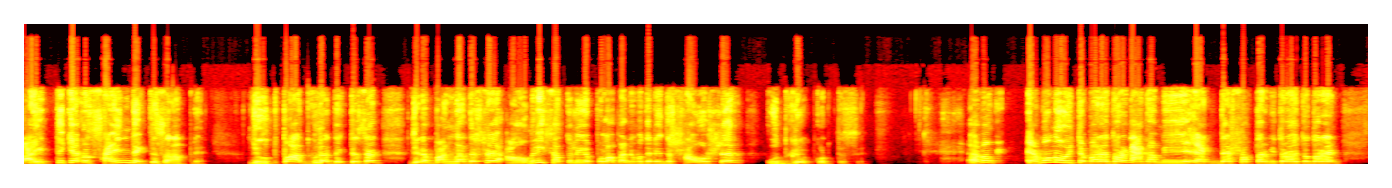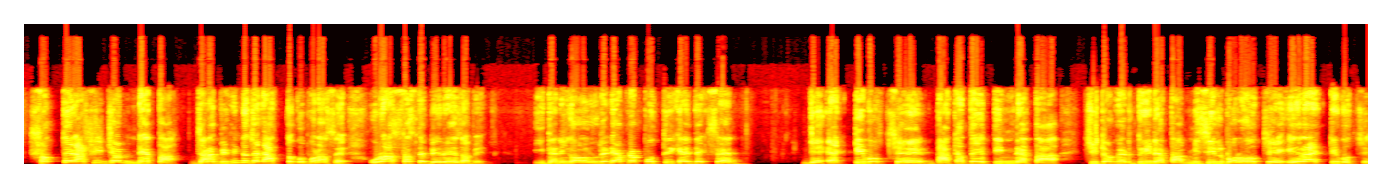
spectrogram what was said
বাহির থেকে এখন সাইন দেখতেছেন আপনি। যে উৎপাদগুলো দেখতেছেন, যেটা বাংলাদেশে আওয়ামী লীগ ছাত্রলীগের পোলাপানির মধ্যে কিন্তু সাহসের উদ্গ্রেপ করতেছে। এবং এমনও হইতে পারে, ধরেন আগামী এক দেড় সপ্তাহের ভিতরে হয়তো ধরেন সত্তর আশি জন নেতা যারা বিভিন্ন জায়গায় আত্মগোপন আছে, ওরা আস্তে আস্তে বের হয়ে যাবে। ইদানিং অলরেডি আপনার পত্রিকায় দেখছেন যে অ্যাক্টিভ হচ্ছে, ঢাকাতে তিন নেতা, চিটংয়ের দুই নেতা, মিছিল বড় হচ্ছে, এরা অ্যাক্টিভ হচ্ছে।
